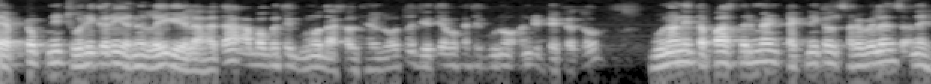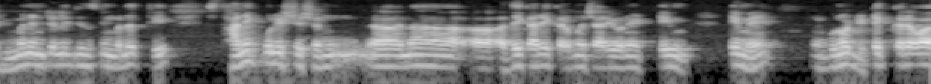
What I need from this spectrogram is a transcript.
લેપટોપની ચોરી કરી અને લઈ ગયેલા હતા. આ બાબતે ગુનો દાખલ થયેલો હતો, જે તે વખતે ગુનો અનડિટેક હતો. ગુનાની તપાસ દરમિયાન ટેકનિકલ સર્વેલન્સ અને હ્યુમન ઇન્ટેલિજન્સની મદદથી સ્થાનિક પોલીસ સ્ટેશનના અધિકારી, કર્મચારીઓની ટીમ ટીમે ગુનો ડિટેક્ટ કરવા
